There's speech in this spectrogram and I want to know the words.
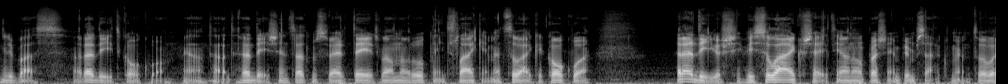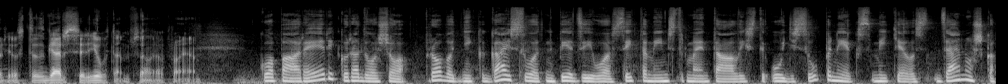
gribās radīt kaut ko tādu. Tāda radīšanas atmosfēra te ir vēl no rūpnīcas laikiem, ja cilvēki ir kaut ko radījuši visu laiku šeit, jau no pašiem pirmsākumiem. To var just, tas gars ir jūtams vēl joprojām. Kopā ar Ēriku radošo provodņika gaisotni piedzīvo sitam instrumentālisti Uģis Upenieks, Miķelis Dzenuška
